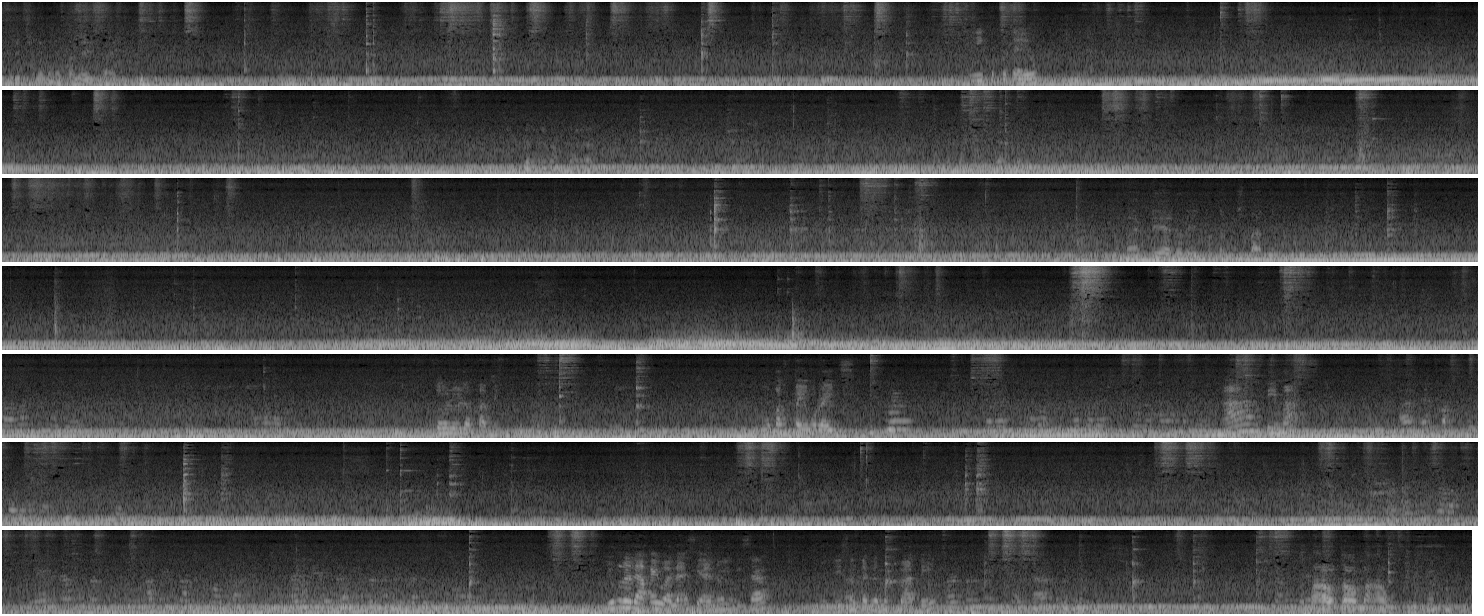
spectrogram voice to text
Diretso kami ng Tagaytay. Ikot ba tayo? lang kami. Bukas pa yung rides. Lalaki wala, si ano, yung isa? Yung isang taga Masbate? Ah. Umahaw ta, umahaw.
